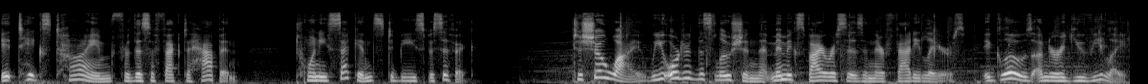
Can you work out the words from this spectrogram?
it takes time for this effect to happen 20 seconds to be specific. To show why, we ordered this lotion that mimics viruses and their fatty layers. It glows under a UV light.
